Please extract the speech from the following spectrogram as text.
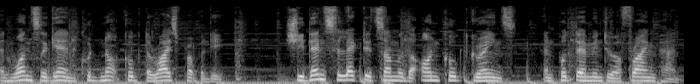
and once again could not cook the rice properly. She then selected some of the uncooked grains and put them into a frying pan.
